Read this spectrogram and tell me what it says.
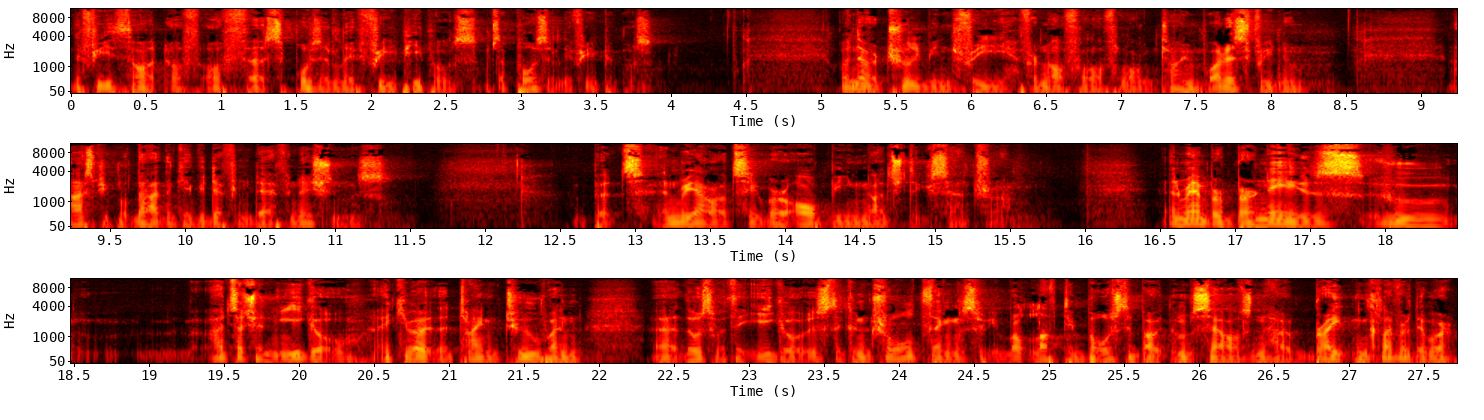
the free thought of, of uh, supposedly free peoples, supposedly free peoples. We've never truly been free for an awful, awful long time. What is freedom? Ask people that and they give you different definitions. But in reality, we're all being nudged, etc. And remember, Bernays, who had such an ego, it came out at the time too when uh, those with the egos, the controlled things, loved to boast about themselves and how bright and clever they were,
